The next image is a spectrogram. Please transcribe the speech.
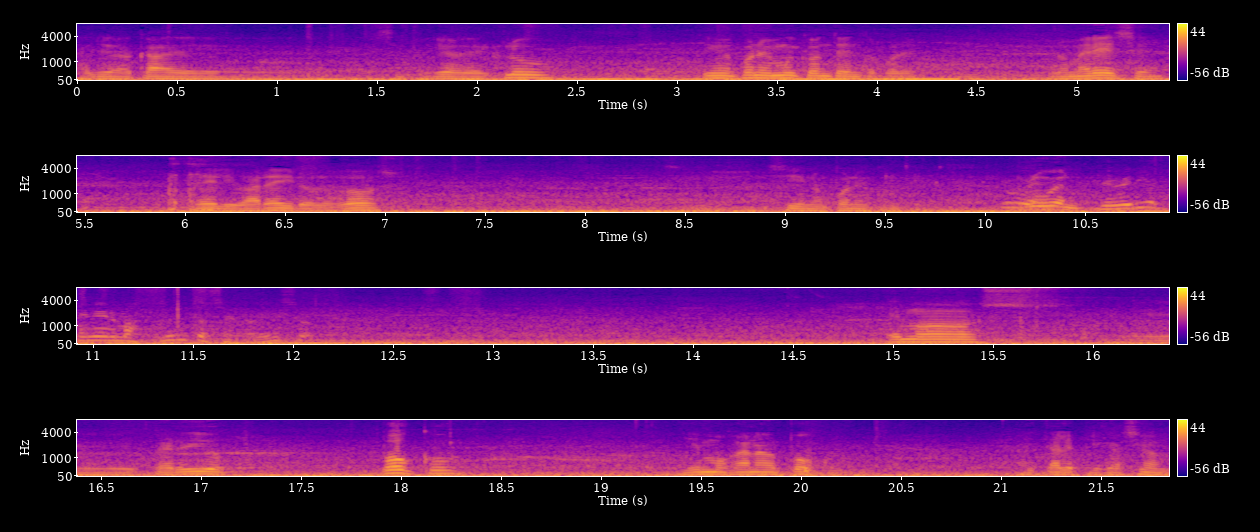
salió de acá de, inferior del club y me pone muy contento por él. Lo merece, él y Vareiro, los dos. Sí, sí, nos pone contento. Rubén, ¿debería tener más puntos San Lorenzo? Hemos eh, perdido poco y hemos ganado poco. Está la explicación. Eh,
